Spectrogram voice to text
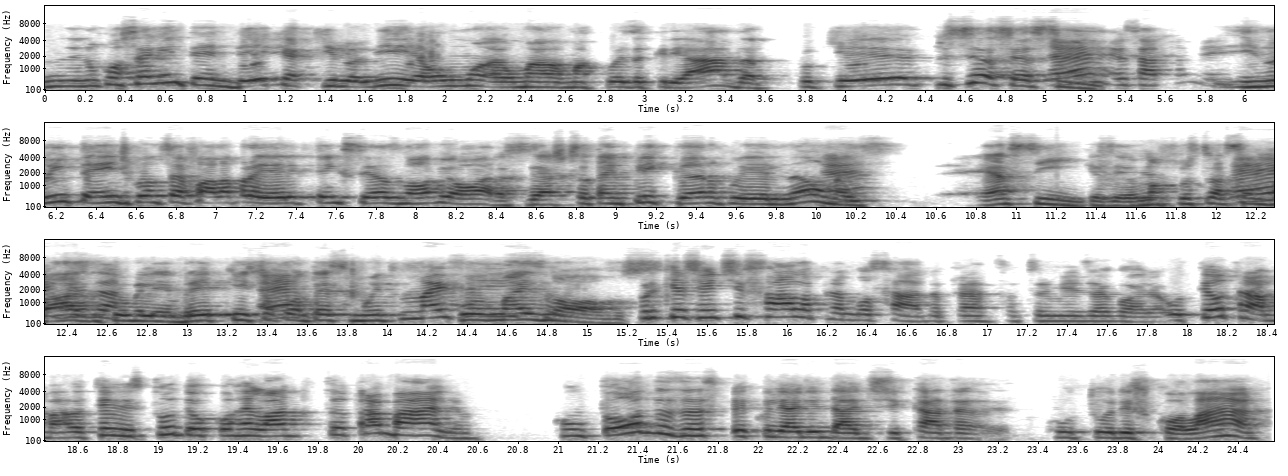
não consegue entender que aquilo ali é uma, uma, uma, coisa criada porque precisa ser assim. É, exatamente. E não entende quando você fala para ele que tem que ser às 9 horas. Você acha que você está implicando com ele. Não, é. mas é assim, quer dizer, uma frustração é, básica que eu me lembrei, porque isso é, acontece muito com é os mais novos. Porque a gente fala para a moçada, para essa turminha de agora, o teu trabalho, o teu estudo é o correlato do teu trabalho. Com todas as peculiaridades de cada cultura escolar,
